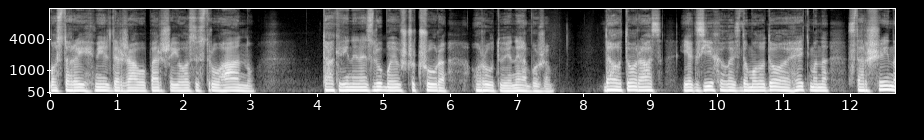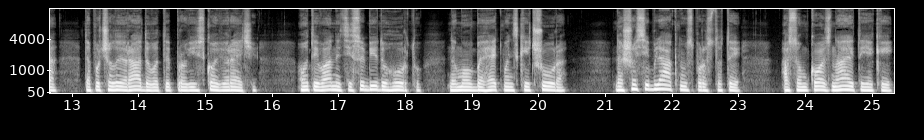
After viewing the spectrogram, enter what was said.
бо старий хміль держав уперше його сестру Ганну. Так він і не злюбив, що чура орудує небожем. Да ото раз, як з'їхалась до молодого гетьмана старшина та почали радувати про військові речі. От Іванець і собі до гурту, немов би гетьманський чура. Да щось і блякнув з простоти, а Сомко, знаєте який,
